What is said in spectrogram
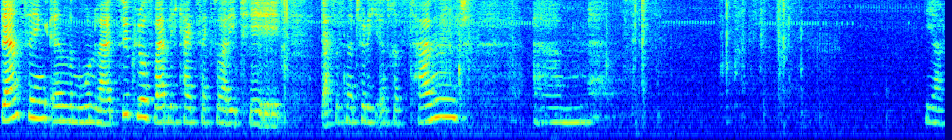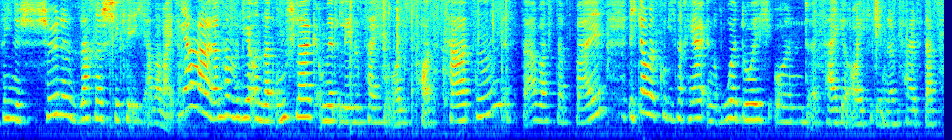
Dancing in the Moonlight, Zyklus, Weiblichkeit, Sexualität. Das ist natürlich interessant. Ähm Ja, finde ich eine schöne Sache, schicke ich aber weiter. Ja, dann haben wir hier unseren Umschlag mit Lesezeichen und Postkarten. Ist da was dabei? Ich glaube, das gucke ich nachher in Ruhe durch und äh, zeige euch gegebenenfalls das,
